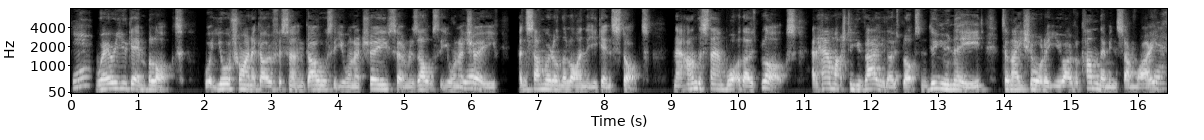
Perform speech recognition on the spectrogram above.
yeah, Where are you getting blocked? What you're trying to go for certain goals that you want to achieve, certain results that you want to Yeah. achieve, and somewhere along the line that you're getting stopped. Now, understand what are those blocks and how much do you value those blocks, and do you need to make sure that you overcome them in some way yeah,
